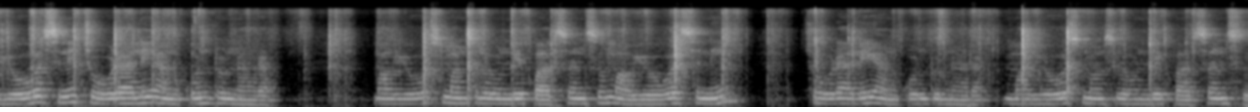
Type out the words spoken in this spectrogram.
వ్యూవర్స్ని చూడాలి అనుకుంటున్నారా? మా వ్యూవర్స్ మనసులో ఉండే పర్సన్స్ మా వ్యూవర్స్ని చూడాలి అనుకుంటున్నారా? మా వ్యూవర్స్ మనసులో ఉండే పర్సన్స్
